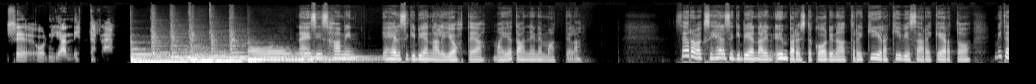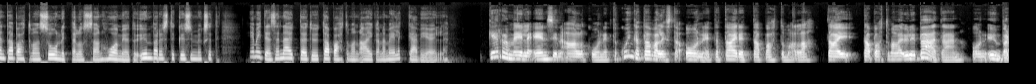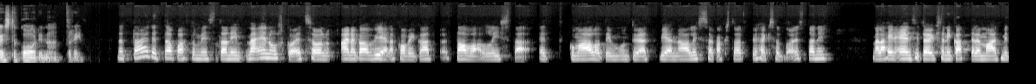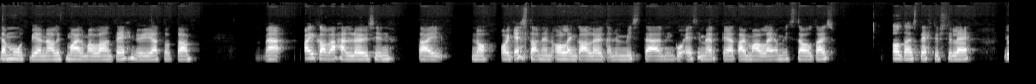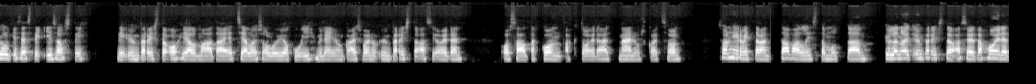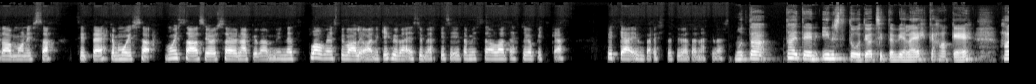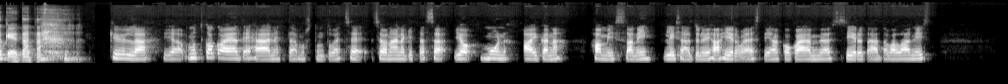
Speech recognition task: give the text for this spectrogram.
Se on jännittävää. Näin siis Hamin ja Helsinki Biennaalin johtaja Maija Tanninen Mattila. Seuraavaksi Helsinki Biennaalin ympäristökoordinaattori Kiira Kivisaari kertoo, miten tapahtuman suunnittelussa on huomioitu ympäristökysymykset ja miten se näyttäytyy tapahtuman aikana meille kävijöille. Kerro meille ensin alkuun, että kuinka tavallista on, että taidetapahtumalla tai tapahtumalla ylipäätään on ympäristökoordinaattori? No taidetapahtumista, niin mä en usko, että se on ainakaan vielä kovinkaan tavallista. Et kun mä aloitin mun työt Biennaalissa 2019, niin mä lähdin ensitöikseni katselemaan, että mitä muut biennaalit maailmalla on tehnyt. Ja tota, mä aika vähän löysin, tai no oikeastaan en ollenkaan löytänyt mistään niin kuin esimerkkejä tai malleja, missä oltaisiin oltais tehty julkisesti isosti niin ympäristöohjelmaa tai että siellä olisi ollut joku ihminen, jonka olisi voinut ympäristöasioiden osalta kontaktoida. Et mä en usko, että se on, se on hirvittävän tavallista, mutta kyllä noita ympäristöasioita hoidetaan monissa sitten ehkä muissa, muissa asioissa jo näkyvämmin. Et Flow-festivaali on ainakin hyvä esimerkki siitä, missä ollaan tehty jo pitkään, pitkää ympäristötyötä näkyvästi. Mutta taiteen instituutiot sitten vielä ehkä hakee, hakee tätä. Kyllä, ja, mutta koko ajan tehdään, että musta tuntuu, että se, se on ainakin tässä jo mun aikana hamissani lisääntynyt ihan hirveästi ja koko ajan myös siirrytään tavallaan niistä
